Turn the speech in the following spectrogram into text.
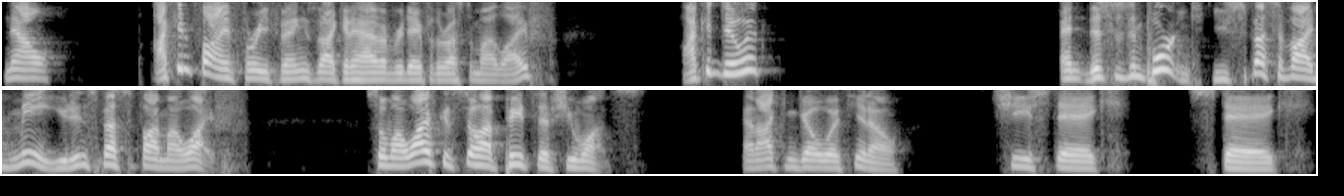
Now, I can find three things I could have every day for the rest of my life. I could do it. And this is important. You specified me, you didn't specify my wife. So my wife can still have pizza if she wants. And I can go with, you know, cheesesteak, steak,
